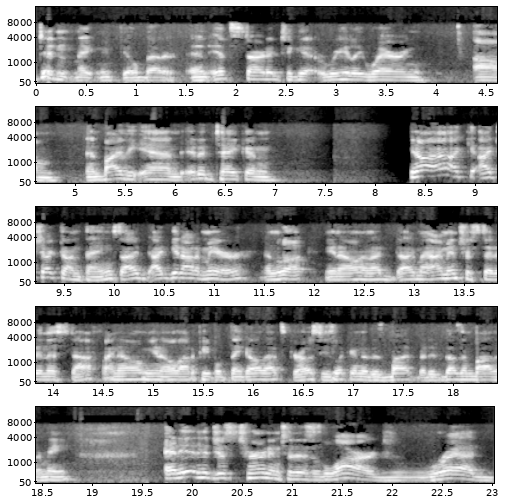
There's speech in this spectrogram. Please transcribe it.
didn't make me feel better, and it started to get really wearing. Um, and by the end, it had taken you know, I, I, I checked on things. I'd, I'd get out a mirror and look, you know, and I'd, I'm, I'm interested in this stuff. I know, you know, a lot of people think, oh, that's gross. He's looking at his butt, but it doesn't bother me. And it had just turned into this large red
